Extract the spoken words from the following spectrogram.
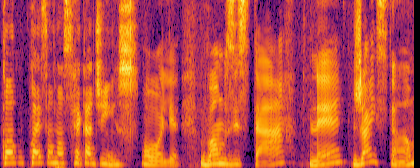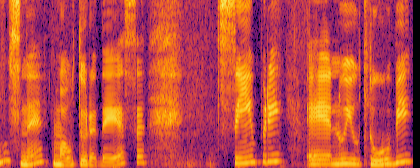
Qual- quais são os nossos recadinhos? Olha, vamos estar né? Já estamos, né? Numa altura dessa. Sempre é, no YouTube,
